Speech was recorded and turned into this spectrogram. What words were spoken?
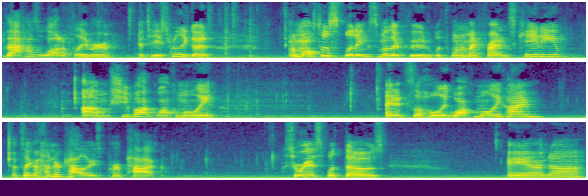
that has a lot of flavor. It tastes really good. I'm also splitting some other food with one of my friends, Katie. Um, she bought guacamole and it's the Wholly Guacamole kind. It's like 100 calories per pack. So we're gonna split those. And uh,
